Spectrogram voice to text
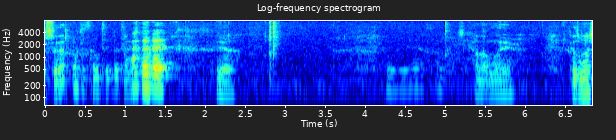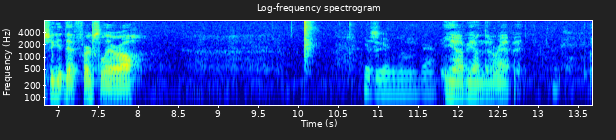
What's that? I'm just gonna take the time. Yeah. It's kind of layer. Because once you get that first layer off, You'll be able to wrap it. yeah, I'll be on the wrap it. Okay.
